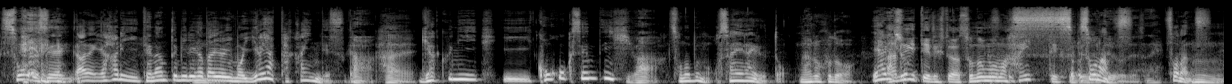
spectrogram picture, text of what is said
そうですね。あの、やはりテナントビル型よりもやや高いんですが、うん、はい、逆に広告宣伝費はその分抑えられると。なるほど。やはり歩いている人はそのまま入ってくるそうなんです。ですね。そうなんです。うん、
